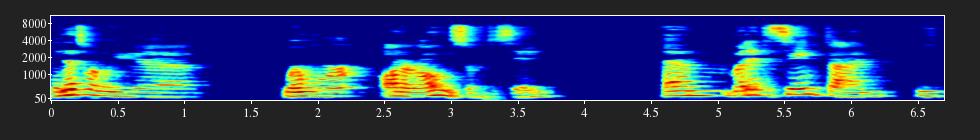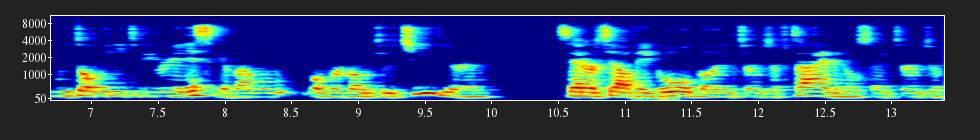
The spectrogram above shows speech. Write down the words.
And that's when we, uh, when we were on our own, so to say. Um, but at the same time, we, we thought we need to be realistic about what, what we're going to achieve here and set ourselves a goal, both in terms of time and also in terms of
